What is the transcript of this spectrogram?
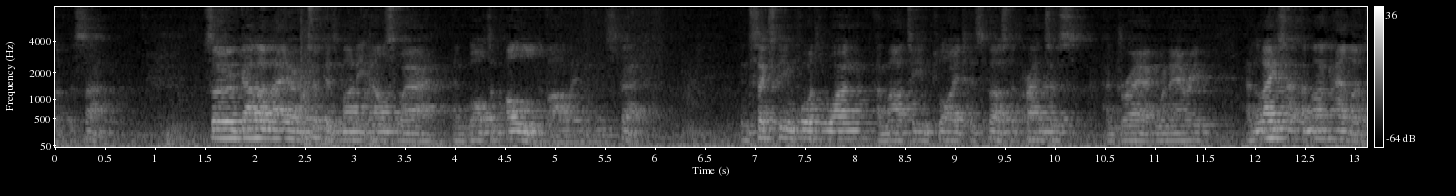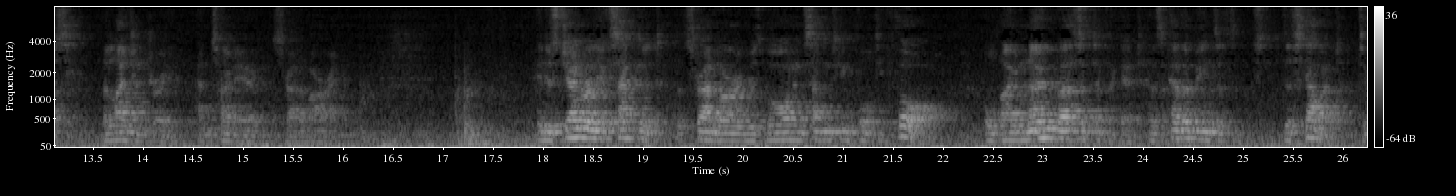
of the sun. So Galileo took his money elsewhere and bought an old violin instead. In 1641, Amati employed his first apprentice, Andrea Guarneri, and later, among others, the legendary Antonio Stradivari. It is generally accepted that Stradivari was born in 1744, although no birth certificate has ever been discovered to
